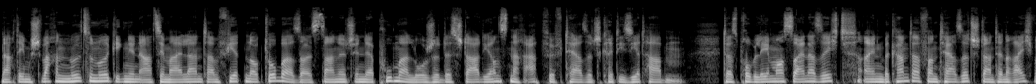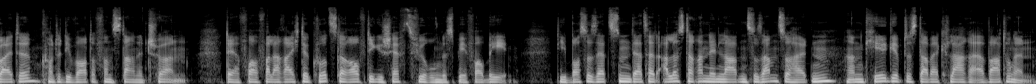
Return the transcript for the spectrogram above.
Nach dem schwachen 0 zu 0 gegen den AC Mailand am 4. Oktober soll Stanic in der Puma-Loge des Stadions nach Abpfiff Terzic kritisiert haben. Das Problem aus seiner Sicht, ein Bekannter von Terzic stand in Reichweite, konnte die Worte von Stanic hören. Der Vorfall erreichte kurz darauf die Geschäftsführung des BVB. Die Bosse setzen derzeit alles daran, den Laden zusammenzuhalten. An Kehl gibt es dabei klare Erwartungen,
